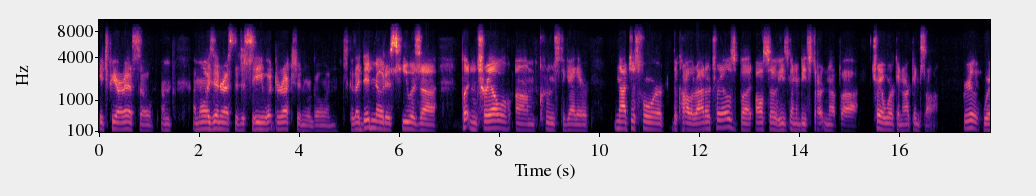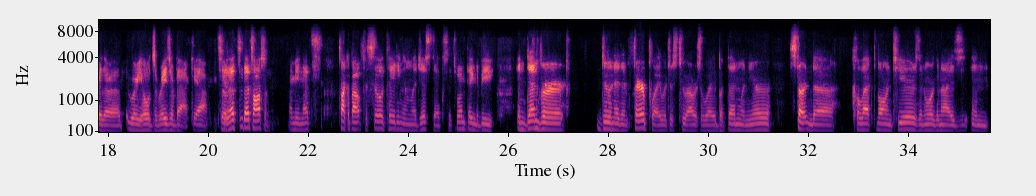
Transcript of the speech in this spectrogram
HPRS. So I'm I'm always interested to see what direction we're going because I did notice he was uh, putting trail um, crews together, not just for the Colorado trails, but also he's going to be starting up uh, trail work in Arkansas. Really? Where the where he holds the Razorback, yeah. So yeah. that's that's awesome. I mean, that's talk about facilitating and logistics. It's one thing to be in Denver doing it in Fairplay, which is two hours away, but then when you're starting to collect volunteers and organize in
